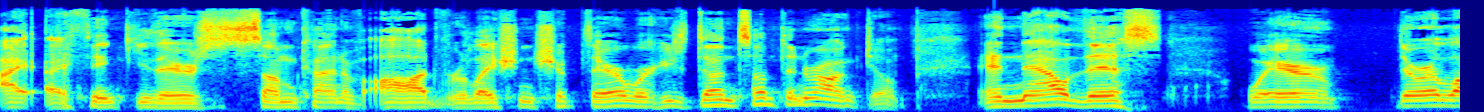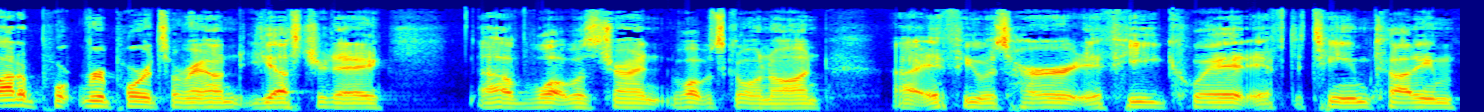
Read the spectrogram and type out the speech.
I, I think there's some kind of odd relationship there where he's done something wrong to him. And now this, where there were a lot of po- reports around yesterday of what was trying, what was going on, uh, if he was hurt, if he quit, if the team cut him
